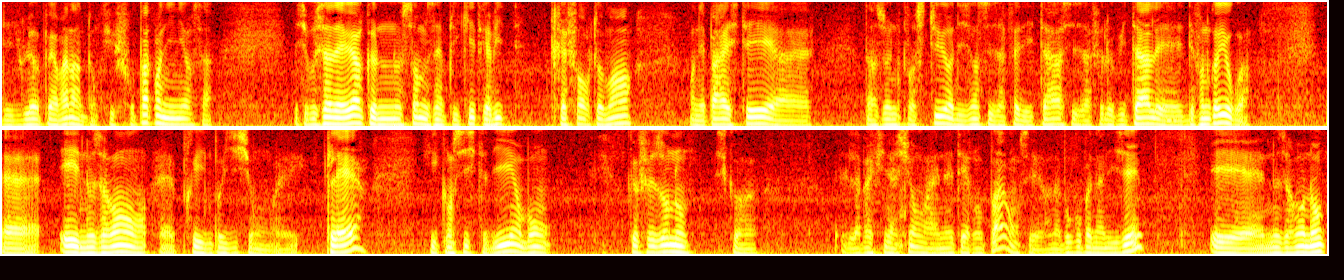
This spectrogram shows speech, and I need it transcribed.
des douleurs permanentes. Donc il ne faut pas qu'on ignore ça. C'est pour ça d'ailleurs que nous nous sommes impliqués très vite, très fortement. On n'est pas resté dans une posture en disant des affaires d'État, des affaires de l'hôpital et défendre Coyot, quoi. Euh, et nous avons euh, pris une position euh, claire qui consiste à dire bon, que faisons-nous? Est-ce que la vaccination a un intérêt ou pas? On, a beaucoup analysé. Et nous avons donc,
